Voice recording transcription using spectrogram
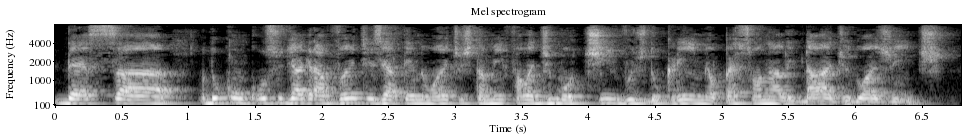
dessa do concurso de agravantes e atenuantes, também fala de motivos do crime ou personalidade do agente?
